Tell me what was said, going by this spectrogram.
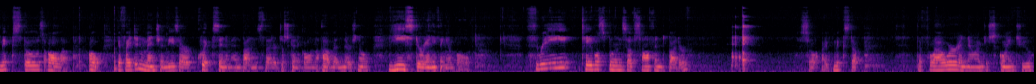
mix those all up. Oh, if I didn't mention, these are quick cinnamon buns that are just going to go in the oven. There's no yeast or anything involved. Three tablespoons of softened butter. So I've mixed up the flour and now I'm just going to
